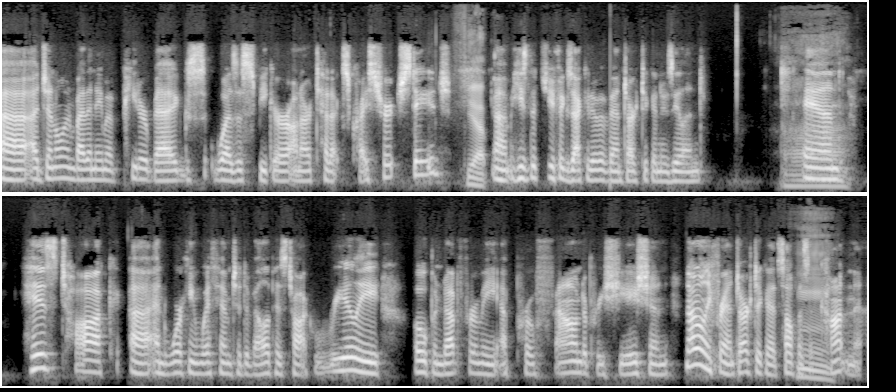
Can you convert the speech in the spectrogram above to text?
uh, a gentleman by the name of Peter Beggs was a speaker on our TEDx Christchurch stage. Yep. Um, he's the chief executive of Antarctica New Zealand. Uh. And his talk uh, and working with him to develop his talk really opened up for me a profound appreciation, not only for Antarctica itself as mm. a continent,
